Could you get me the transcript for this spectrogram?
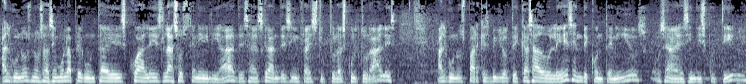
algunos nos hacemos la pregunta es cuál es la sostenibilidad de esas grandes infraestructuras culturales. Algunos parques, bibliotecas adolecen de contenidos, o sea, es indiscutible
